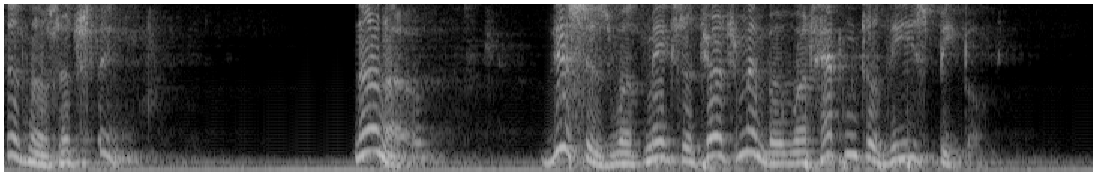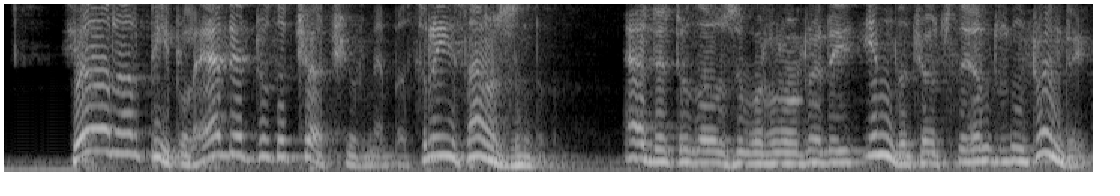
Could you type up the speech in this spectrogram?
There's no such thing. No, no. This is what makes a church member. What happened to these people? Here are people added to the church, you remember, 3,000 added to those who were already in the church, the 120.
